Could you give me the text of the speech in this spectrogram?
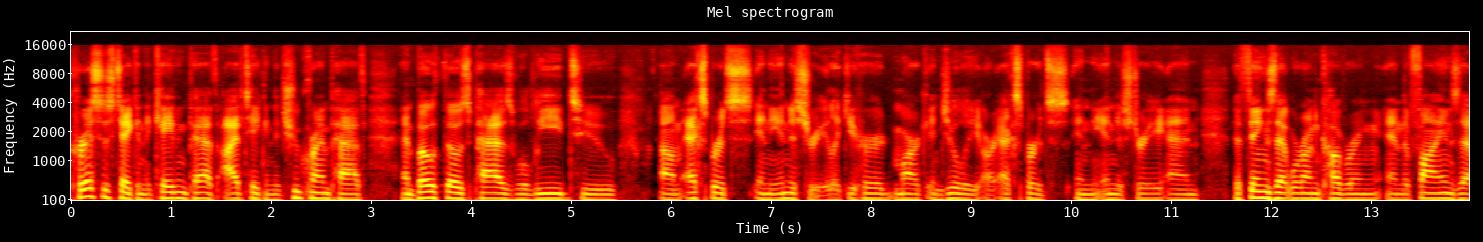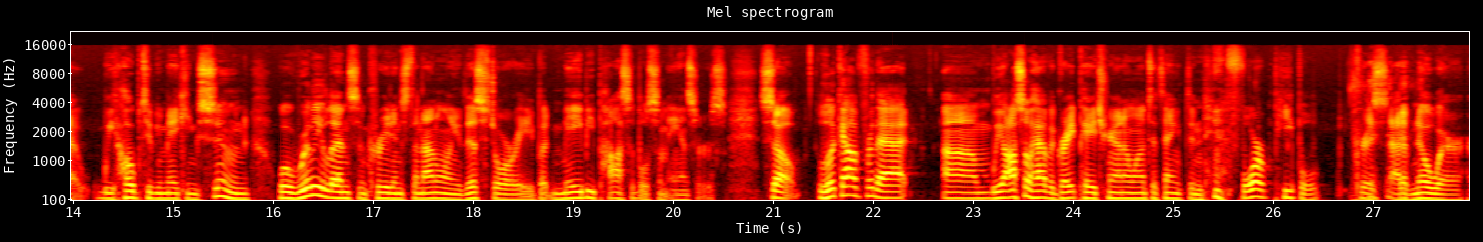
Chris has taken the caving path. I've taken the true crime path, and both those paths will lead to um, experts in the industry. Like you heard, Mark and Julie are experts in the industry, and the things that we're uncovering and the finds that we hope to be making soon will really lend some credence to not only this story, but maybe possible some answers. So look out for that. Um, we also have a great Patreon. I wanted to thank the four people, Chris, out of nowhere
